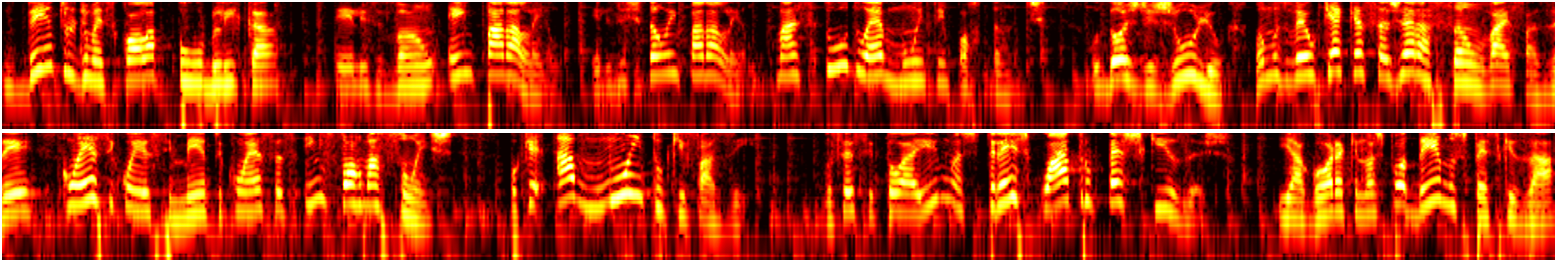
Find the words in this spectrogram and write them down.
dentro de uma escola pública eles vão em paralelo. Eles estão em paralelo. Mas tudo é muito importante. O 2 de julho, vamos ver o que é que essa geração vai fazer com esse conhecimento e com essas informações. Porque há muito o que fazer. Você citou aí umas três, quatro pesquisas. E agora que nós podemos pesquisar,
